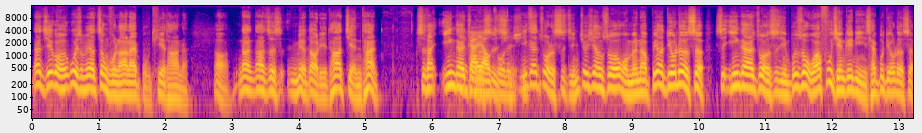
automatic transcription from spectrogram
那结果为什么要政府拿来补贴它呢？哦，那那这是没有道理。他减碳是他应该做的事，情应该做的事情。就像说我们呢，不要丢垃圾是应该要做的事情，不是说我要付钱给你，你才不丢垃圾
